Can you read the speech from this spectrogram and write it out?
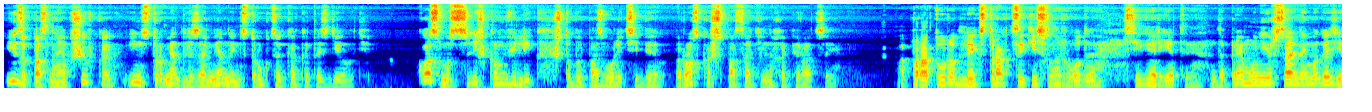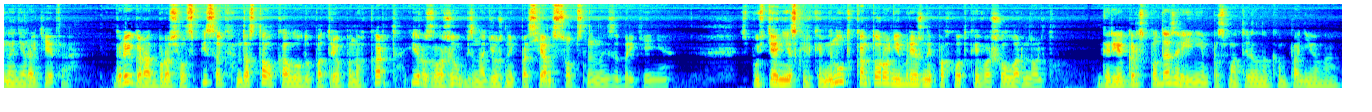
И запасная обшивка, и инструмент для замены, инструкция, как это сделать. Космос слишком велик, чтобы позволить себе роскошь спасательных операций. Аппаратура для экстракции кислорода, сигареты, да прям универсальный магазин, а не ракета – Грегор отбросил список, достал колоду потрепанных карт и разложил безнадежный пасьянс собственное изобретение. Спустя несколько минут в контору небрежной походкой вошел Арнольд. Грегор с подозрением посмотрел на компаньона.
